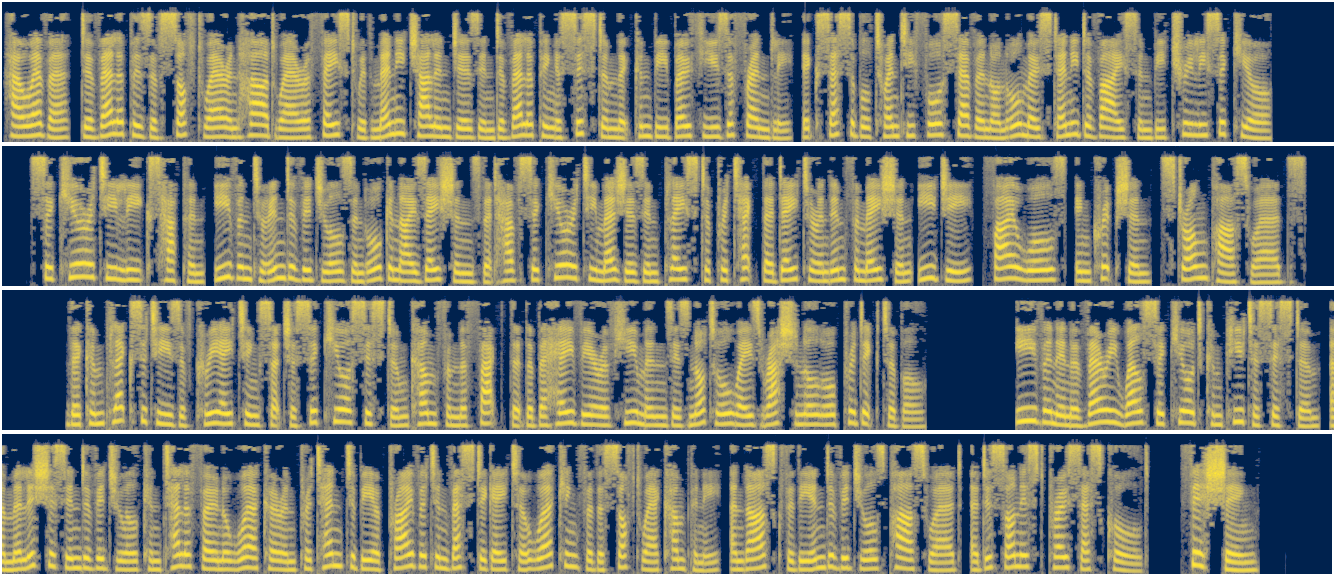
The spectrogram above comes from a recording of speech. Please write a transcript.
However, developers of software and hardware are faced with many challenges in developing a system that can be both user-friendly, accessible 24-7 on almost any device and be truly secure. Security leaks happen, even to individuals and organizations that have security measures in place to protect their data and information e.g., firewalls, encryption, strong passwords. The complexities of creating such a secure system come from the fact that the behavior of humans is not always rational or predictable. Even in a very well-secured computer system, a malicious individual can telephone a worker and pretend to be a private investigator working for the software company, and ask for the individual's password, a dishonest process called phishing.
